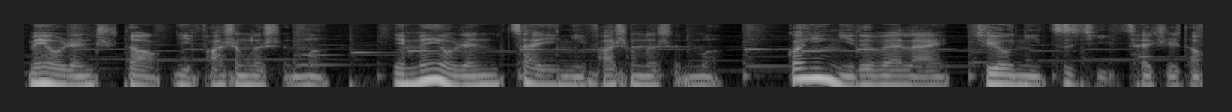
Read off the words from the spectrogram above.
没有人知道你发生了什么，也没有人在意你发生了什么。关于你的未来，只有你自己才知道。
